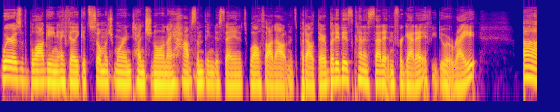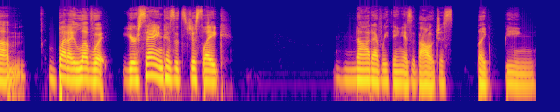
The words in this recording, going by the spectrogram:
Whereas with blogging, I feel like it's so much more intentional and I have something to say and it's well thought out and it's put out there, but it is kind of set it and forget it if you do it right. Um, but I love what you're saying because it's just like not everything is about just like being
